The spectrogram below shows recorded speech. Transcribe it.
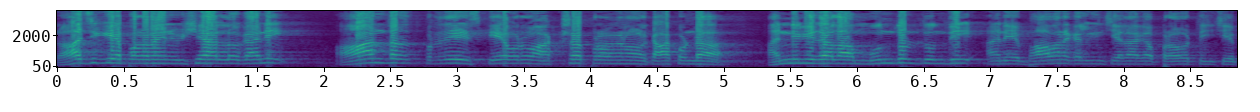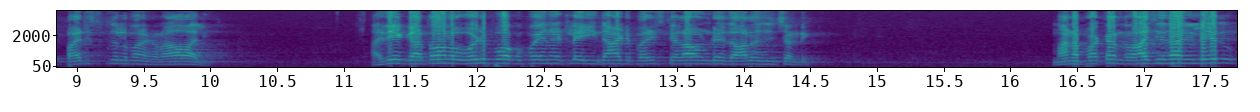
రాజకీయ పరమైన విషయాల్లో కానీ ఆంధ్రప్రదేశ్ కేవలం అక్షరప్రమాణం కాకుండా అన్ని విధాలా ముందుంటుంది అనే భావన కలిగించేలాగా ప్రవర్తించే పరిస్థితులు మనకు రావాలి. అదే గతంలో ఓడిపోకపోయినట్లే ఈనాటి పరిస్థితి ఎలా ఉండేదో ఆలోచించండి. మన పక్కన రాజధాని లేదు.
